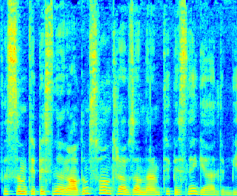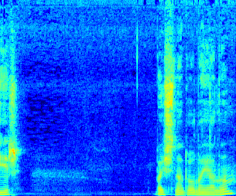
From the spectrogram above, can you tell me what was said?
fıstığımı tepesinden aldım. Son trabzanlarım tepesine geldim. Bir. Başına dolayalım.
